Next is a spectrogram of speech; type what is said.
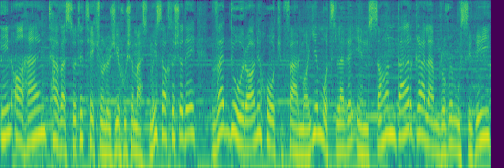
این آهنگ توسط تکنولوژی هوش مصنوعی ساخته شده و دوران حکم فرمایی مطلق انسان بر قلم رو موسیقی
